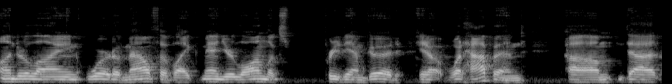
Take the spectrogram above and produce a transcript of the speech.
underlying word of mouth of like, man, your lawn looks pretty damn good. You know, what happened um, that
